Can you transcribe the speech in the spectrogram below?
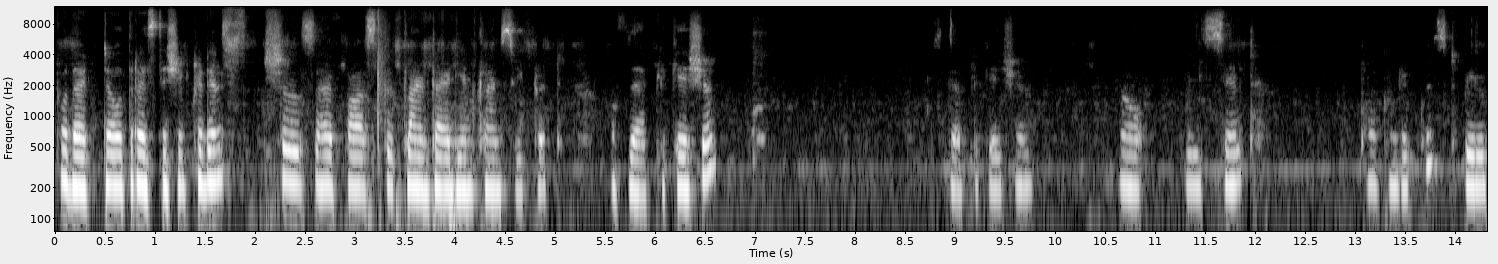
For that authorization credentials, have passed the client ID and client secret of the application. It's the application. Now we'll send token request. Will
